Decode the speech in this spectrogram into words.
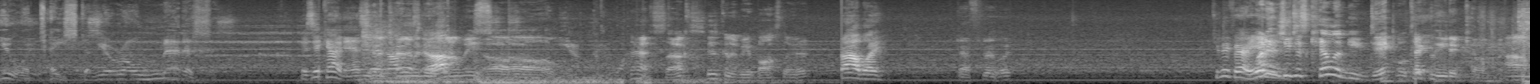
you a taste of your own medicine. Is he kind of You dancing gonna all turn him this into a stuff? zombie? Oh, that sucks. He's gonna be a boss later. Probably. Definitely. To be fair, he Why didn't didn't you just kill him, you dick? Well, technically you did kill him. Um,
